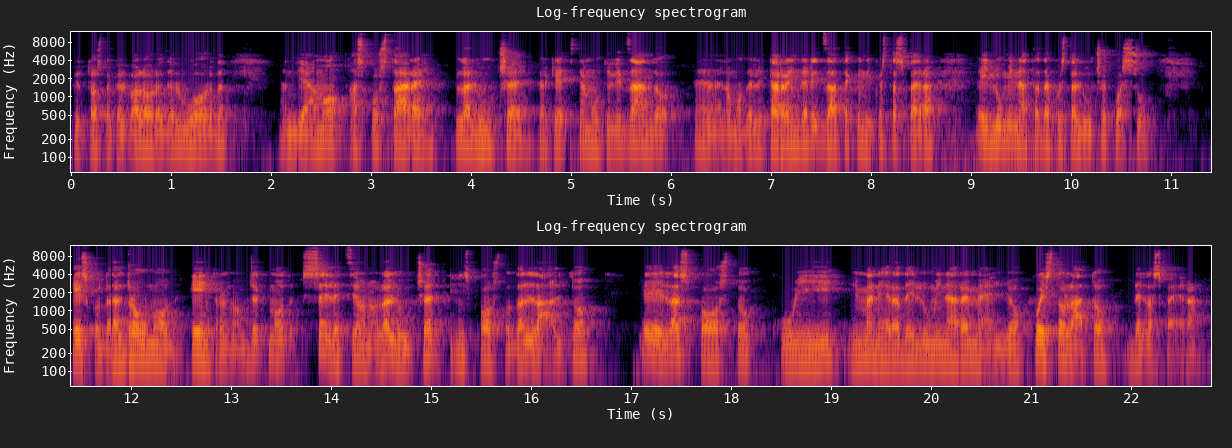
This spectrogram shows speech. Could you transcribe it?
piuttosto che il valore del word andiamo a spostare la luce perché stiamo utilizzando eh, la modalità renderizzata e quindi questa sfera è illuminata da questa luce qua su. Esco dal draw mode entro in object mode seleziono la luce mi sposto dall'alto e la sposto qui in maniera da illuminare meglio questo lato della sfera.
